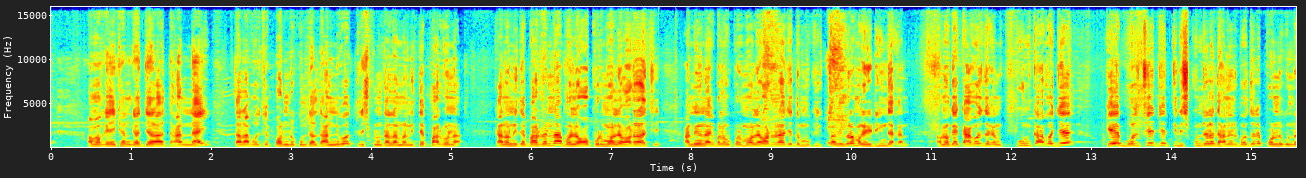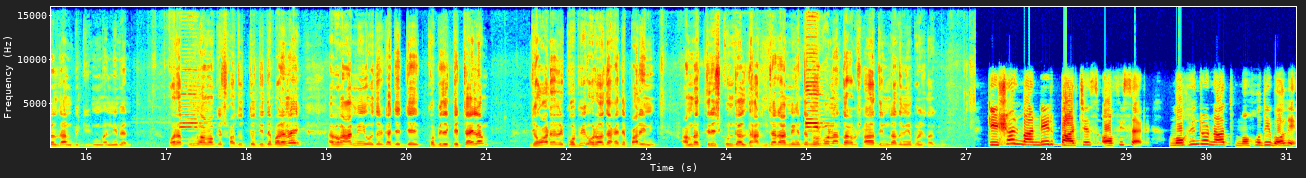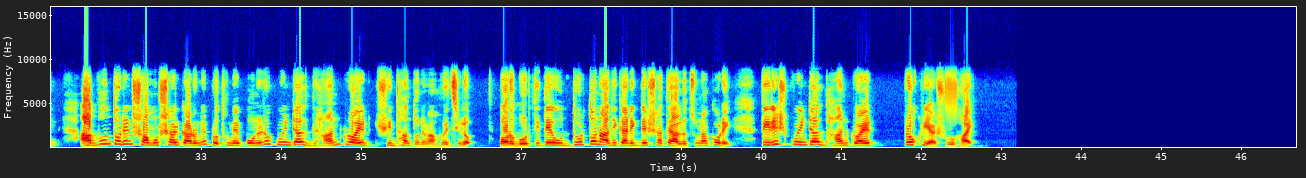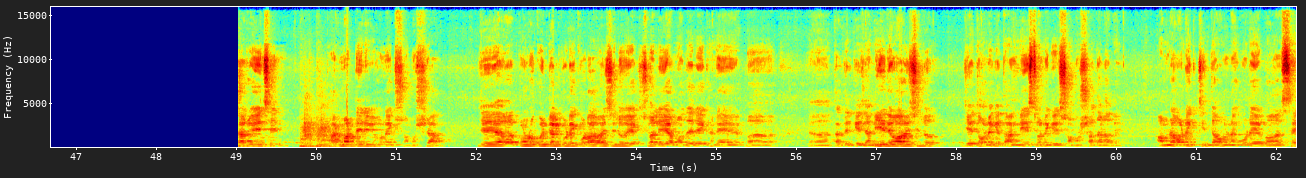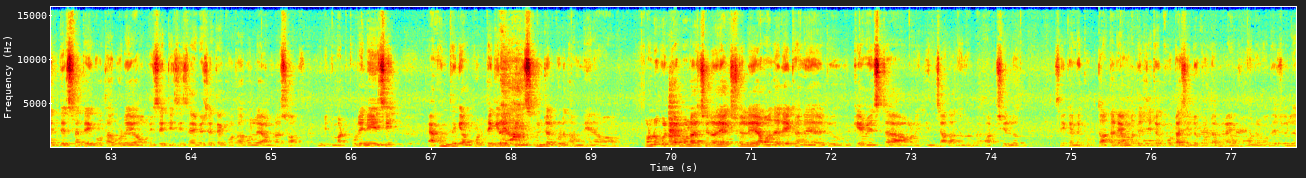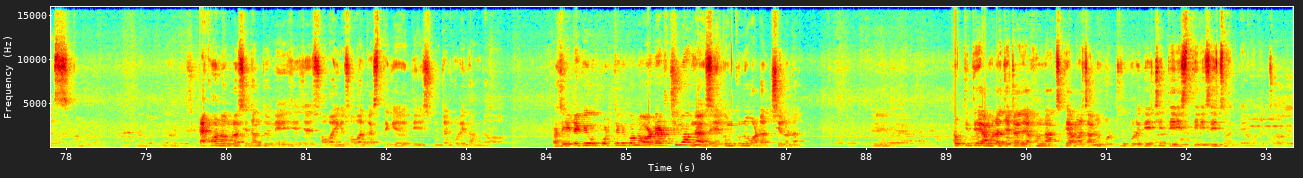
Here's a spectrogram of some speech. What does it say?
আমাকে এখানকার যারা ধান নেয়, তারা বলছে পনেরো কুইন্টাল ধান নিব, তিরিশ কুইন্টাল ধান আমরা নিতে পারব না। কেন নিতে পারবেন না? বলে, অপর মলে অর্ডার আছে। আমি ওনাকে বলে উপর মলে অর্ডার আছে, তো মুখিক তো আমি বলে আমাকে রিডিং দেখান। আমাকে কাগজ দেখান, কোন কাগজে কে বলছে যে তিরিশ কুইন্টালের ধানের বদলে পনেরো কুইন্টাল ধান বিক্রি নেবেন? ওরা কোনো আমাকে সদুত্তর দিতে পারে নাই এবং আমি ওদের কাছে যে কপি দেখতে চাইলাম, যে অর্ডারের কপি, ওরাও দেখাতে পারিনি। আমরা তিরিশ কুইন্টাল ধান ছাড়া আমি এখান নড়বো না দরকার সারাদিন রাত আমি বসে থাকব। কিষাণ মান্ডির পারচেস অফিসার মহেন্দ্রনাথ মহদি বলেন, আভ্যন্তরীণ সমস্যার কারণে প্রথমে পনেরো কুইন্টাল ধান ক্রয়ের সিদ্ধান্ত নেওয়া হয়েছিল। পরবর্তীতে ঊর্ধ্বতন আধিকারিকদের সাথে আলোচনা করে তিরিশ কুইন্টাল ধান ক্রয়ের প্রক্রিয়া শুরু হয়। রয়েছে। ফার্মারদের অনেক সমস্যা। যে পনেরো কুইন্টাল করে করা হয়েছিল। অ্যাকচুয়ালি আমাদের এখানে তাদেরকে জানিয়ে দেওয়া হয়েছিল, যেহেতু অনেকে ধান নিয়ে এসছে অনেকের সমস্যা দাঁড়াবে। আমরা অনেক চিন্তা ভাবনা করে বা স্যারদের সাথে কথা বলে অফিসে ডিসি সাহেবের সাথে কথা বলে আমরা সব মিটমাট করে নিয়েছি। এখন থেকে প্রত্যেকের তিরিশ কুইন্টাল করে ধান নিয়ে নেওয়া হবে। পনেরো কুইন্টাল বলা ছিল অ্যাকচুয়ালি আমাদের এখানে একটু কেমিস্টটা অনেকদিন চালানোর ব্যাপার ছিল। সেখানে খুব তাড়াতাড়ি আমাদের যেটা কোটা ছিল কোটা প্রায় ফোনের মধ্যে চলে এসছে। এখন আমরা সিদ্ধান্ত নিয়েছি যে সবাইকে, সবার কাছ থেকে তিরিশ কুইন্টাল করেই ধান দেওয়া হবে। আচ্ছা এটা কি উপর থেকে কোনো অর্ডার ছিল না সেরকম কোনো অর্ডার ছিল না। পরবর্তীতে আমরা যেটা এখন আজকে আমরা চালু করতে করে দিয়েছি তিরিশ তিরিশেই থাকবে আমাদের।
